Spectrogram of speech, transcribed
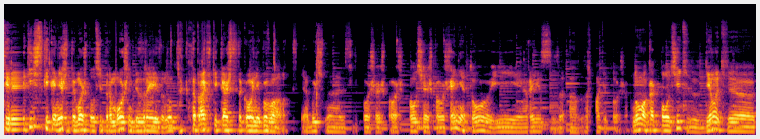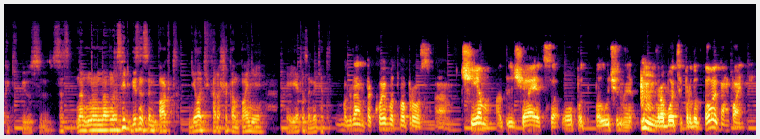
Теоретически, конечно, ты можешь получить промоушен без рейза, но так, на практике, кажется, такого не бывало. И обычно, если ты получаешь, получаешь повышение, то и рейз за, а, зарплате тоже. Ну, а как получить? Делать, э, как, наносить бизнес-импакт, делать хорошо компании, и это заметят. Богдан, такой вот вопрос. А чем отличается опыт, полученный в работе продуктовой компании,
